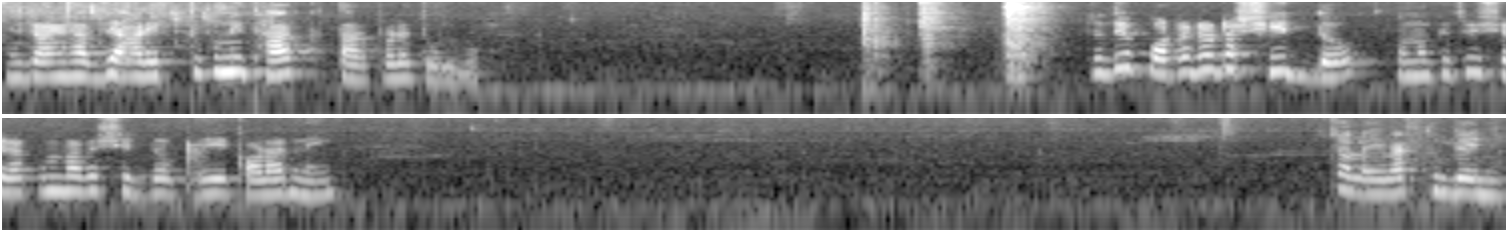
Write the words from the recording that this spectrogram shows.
কিন্তু আমি ভাবছি আর একটুকুনি থাক, তারপরে তুলবো। যদিও পটেটোটা সিদ্ধ, কোনো কিছুই সেরকমভাবে সিদ্ধ ইয়ে করার নেই। চলো, এবার তুলে নি।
